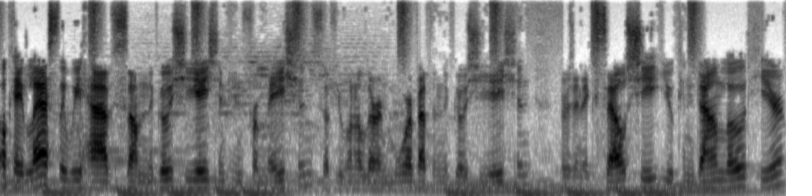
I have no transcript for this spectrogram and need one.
Okay, lastly, we have some negotiation information. So if you want to learn more about the negotiation, there's an Excel sheet you can download here.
